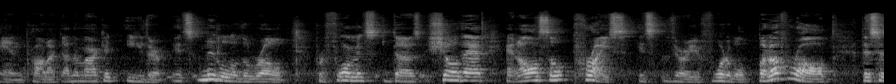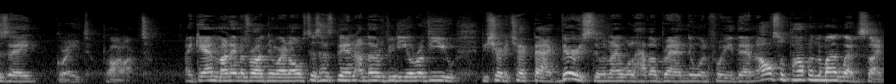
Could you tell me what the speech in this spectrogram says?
end product on the market either. It's middle of the road. Performance does show that, and also price is very affordable. But overall, this is a great product. Again, my name is Rodney Reynolds. This has been another video review. Be sure to check back very soon. I will have a brand new one for you then. Also pop into my website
